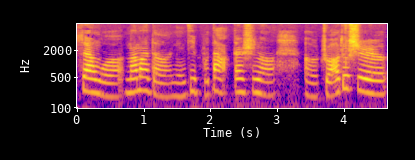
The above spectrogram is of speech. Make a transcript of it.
虽然我妈妈的年纪不大，但是呢，呃，主要就是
